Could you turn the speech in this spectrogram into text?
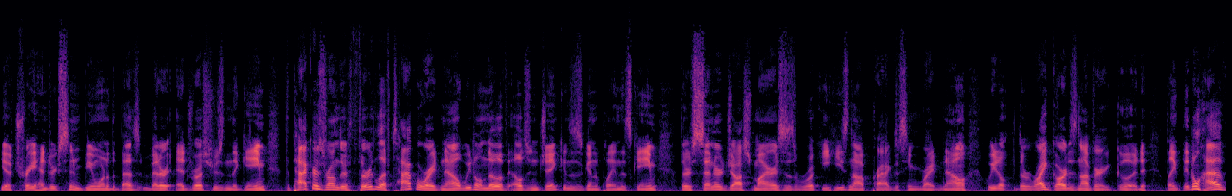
You have Trey Hendrickson being one of the best, better edge rushers in the game. The Packers are on their third left tackle right now. We don't know if Elgton Jenkins is going to play in this game. Their center Josh Myers is a rookie. He's not practicing right now. We don't. Their right guard is not very good. Like they don't have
